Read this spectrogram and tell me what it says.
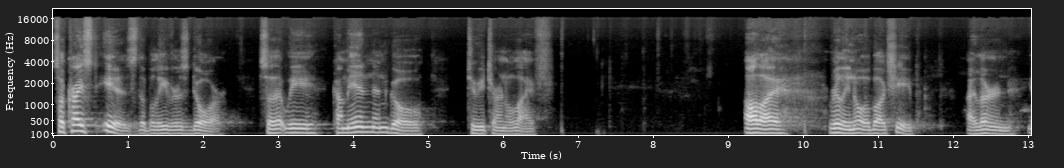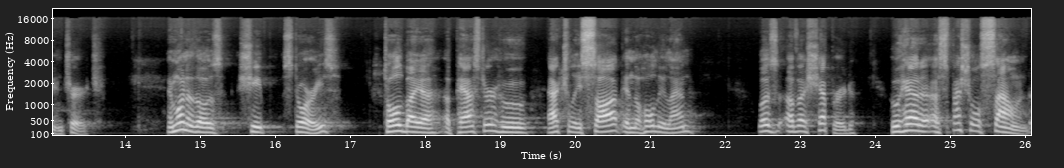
So Christ is the believer's door so that we come in and go to eternal life. All I really know about sheep, I learned in church. And one of those sheep stories, told by a, a pastor who actually saw it in the Holy Land, was of a shepherd who had a, a special sound,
